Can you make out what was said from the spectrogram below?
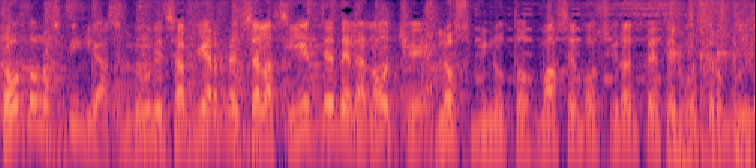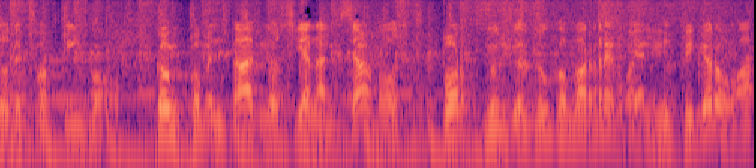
todos los días, lunes a viernes a las 7 de la noche. Los minutos más emocionantes de nuestro mundo deportivo, con comentarios y analizados por Julio Lugo Marrero y Eliud Figueroa,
